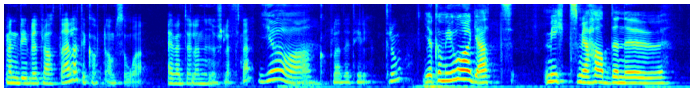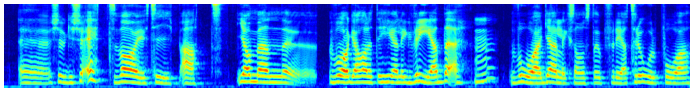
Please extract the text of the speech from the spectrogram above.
Men vill vi prata lite kort om så eventuella nyårslöften Ja. kopplade till tro? Jag kommer ihåg att mitt som jag hade nu eh, 2021 var ju typ att, ja men eh, våga ha lite helig vrede. Mm. Våga liksom stå upp för det jag tror på.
